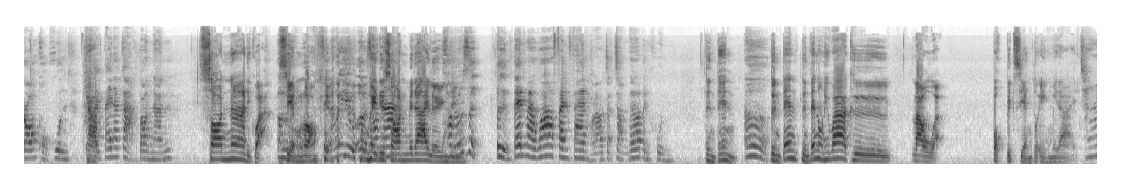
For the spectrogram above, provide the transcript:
ร้องของคุณครับภายใต้หน้ากากตอนนั้น ซ่อนหน้าดีกว่าเออเสียงร้องเสียงไม่อยู่เออไม่ได้ซ่ซ่ออนนหน้าไม่ได้เลยจความริงรู้สึกตื่นเต้นไหมว่าแฟนๆของเราจะจำได้ว่าเป็นคุณๆตื่นเต้น เออ ตื่นเต้น ตื่นเต้นตรงที่ว่าคือเราอะ ปกปิดเสียงตัวเองไม่ได้ ใช่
